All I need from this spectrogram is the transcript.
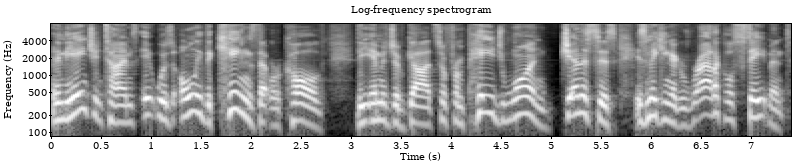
And in the ancient times, it was only the kings that were called the image of God. So, from page one, Genesis is making a radical statement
